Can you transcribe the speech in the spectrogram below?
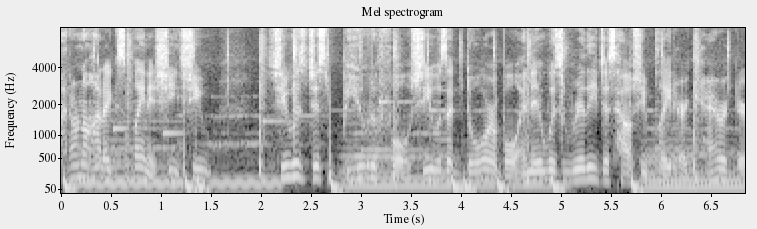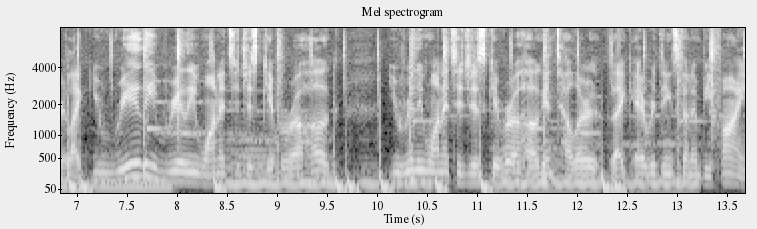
I don't know how to explain it. She she she was just beautiful. She was adorable, and it was really just how she played her character. Like you really, really wanted to just give her a hug you really wanted to just give her a hug and tell her like everything's gonna be fine.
